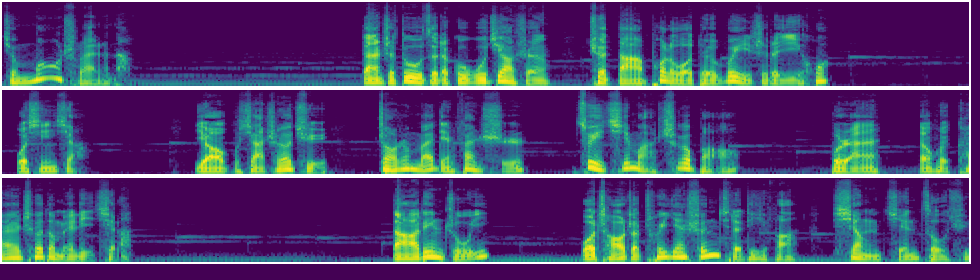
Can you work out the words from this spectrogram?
就冒出来了呢？但是肚子的咕咕叫声却打破了我对未知的疑惑。我心想，要不下车去找人买点饭食，最起码吃个饱，不然等会开车都没力气了。打定主意。我朝着炊烟升起的地方向前走去，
